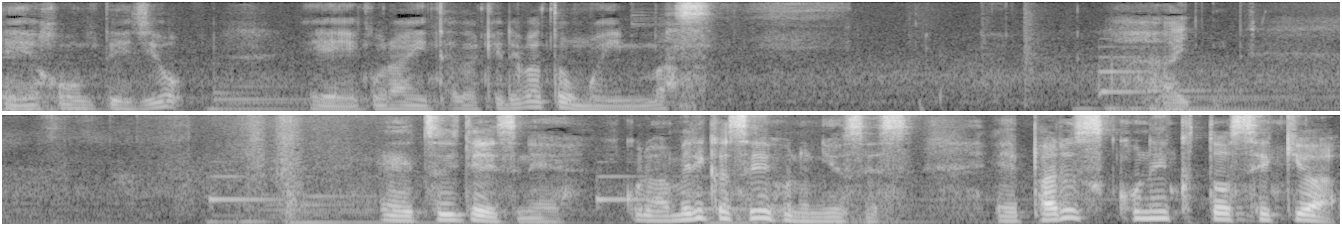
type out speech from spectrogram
えー、ホームページを、えー、ご覧いただければと思います。はい、えー、続いてですねこれはアメリカ政府のニュースです、えー、パルスコネクトセキュア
